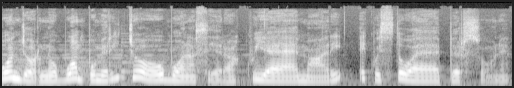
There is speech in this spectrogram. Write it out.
Buongiorno, buon pomeriggio o buonasera, qui è Mari e questo è Persone,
